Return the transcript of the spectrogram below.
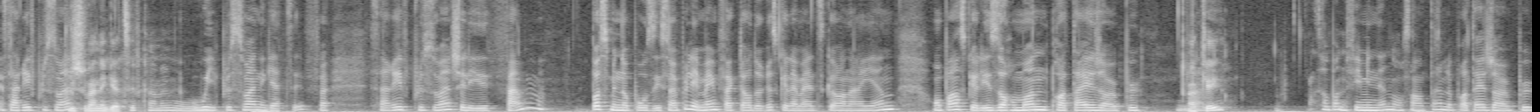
ça arrive plus souvent Plus souvent négatif quand même? Ou... oui, plus souvent négatif. Ça arrive plus souvent chez les femmes C'est un peu les mêmes facteurs de risque que la maladie coronarienne. On pense que les hormones protègent un peu. Dans- OK. Les hormones féminines, on s'entend, le protègent un peu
